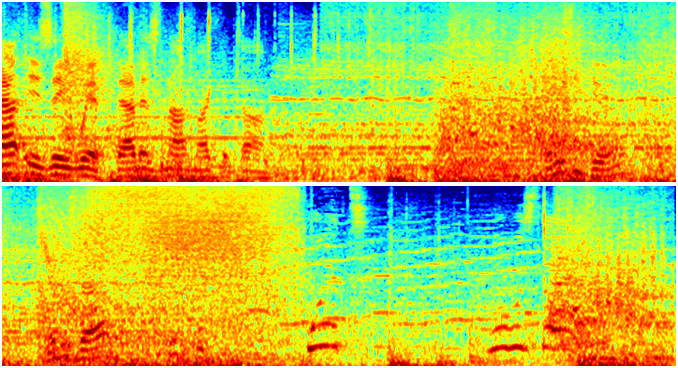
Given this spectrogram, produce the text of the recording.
That is a whip. That is not my katana. What is he doing? What is that? What? What was that?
